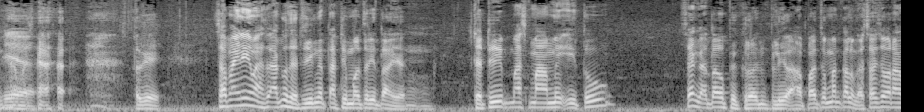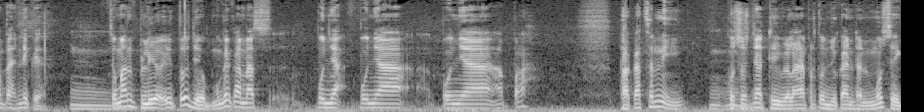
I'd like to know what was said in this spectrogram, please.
yeah. oke okay. Sama ini mas aku jadi inget tadi mau cerita ya mm. jadi mas mami itu saya nggak tahu background beliau apa cuman kalau nggak salah seorang teknik ya mm. cuman beliau itu juga mungkin karena punya punya punya apa bakat seni mm -hmm. khususnya di wilayah pertunjukan dan musik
